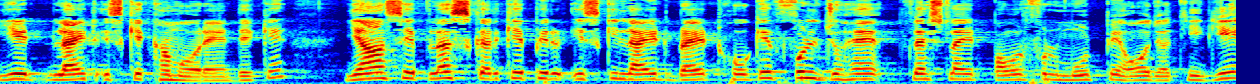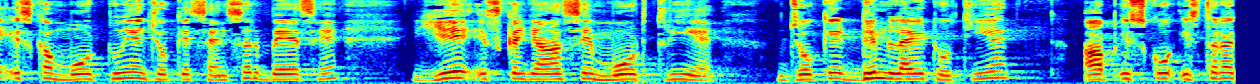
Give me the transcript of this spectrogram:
ये लाइट इसके कम हो रहे हैं। देखें, यहाँ से प्लस करके फिर इसकी लाइट ब्राइट होकर फुल जो है फ्लैश लाइट पावरफुल मोड पे हो जाती है। ये इसका मोड टू है, जो कि सेंसर बेस है। ये इसका यहाँ से मोड थ्री है, जो कि डिम लाइट होती है। आप इसको इस तरह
